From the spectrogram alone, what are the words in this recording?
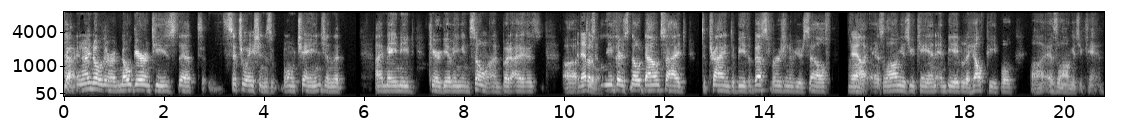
Yeah, um, and I know there are no guarantees that situations won't change and that I may need caregiving and so on. But I, uh, Inevitable. Just believe there's no downside to trying to be the best version of yourself yeah. uh, as long as you can and be able to help people uh, as long as you can.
